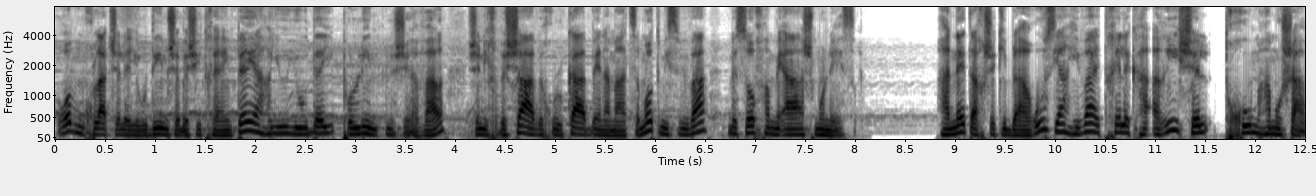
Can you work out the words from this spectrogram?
רוב מוחלט של היהודים שבשטחי האימפריה היו יהודי פולין לשעבר, שנכבשה וחולקה בין המעצמות מסביבה בסוף המאה ה-18. הנתח שקיבלה רוסיה היווה את חלק הארי של תחום המושב,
